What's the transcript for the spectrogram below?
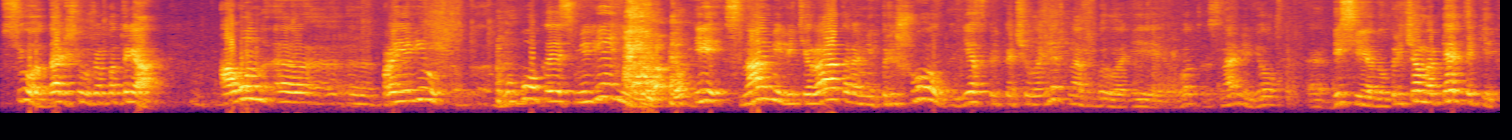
все, дальше уже патриарх. А он проявил глубокое смирение, и с нами, литераторами, пришел, несколько человек нас было, и вот с нами вел э, беседу. Причем, опять-таки,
